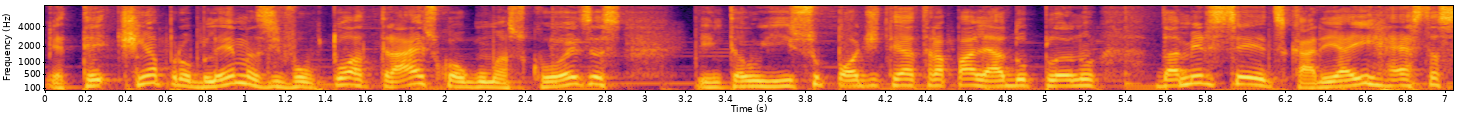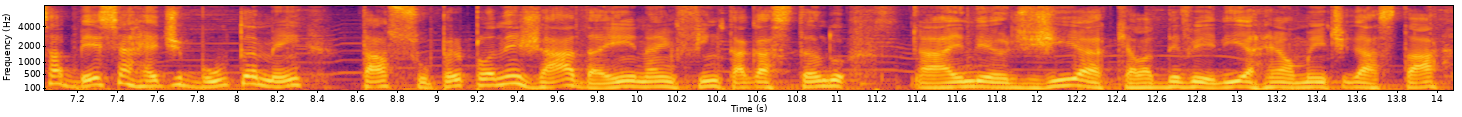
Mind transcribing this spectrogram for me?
é, tinha problemas e voltou atrás com algumas coisas. Então, isso pode ter atrapalhado o plano da Mercedes, cara. E aí resta saber se a Red Bull também tá super planejada aí, né? Enfim, tá gastando a energia que ela deveria realmente gastar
